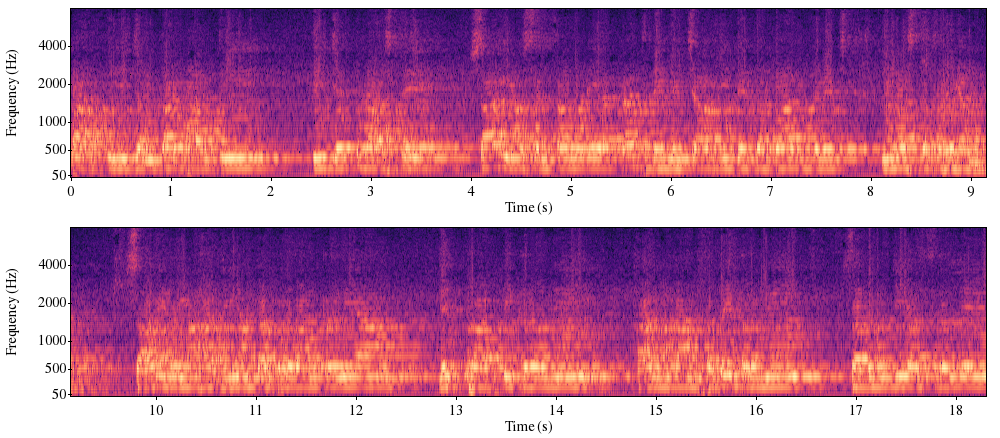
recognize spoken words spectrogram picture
ਭਾਰਤੀ ਜਨਤਾ ਪਾਰਟੀ ਦੀ ਜਿੱਤ ਵਾਸਤੇ ਸਾਰੀਆਂ ਸੰਗਤਾਂ ਬੜੇ ਇਕੱਠ ਦੇ ਵਿੱਚ, ਆਪ ਜੀ ਦੇ ਦਰਬਾਰ ਦੇ ਵਿੱਚ ਨਮਸਤਕ ਹੋਏ ਹਨ ਸਾਰੇ ਦੀਆਂ ਹਾਜ਼ਰੀਆਂ ਦਾ ਪ੍ਰਵਾਨ ਕਰਨੀਆਂ ਜਿਤ ਪ੍ਰਾਪਤੀ ਕਰਾਉਣੀ, ਹਰ ਮੈਦਾਨ ਫਤਿਹ ਕਰਨੀ ਸਤਿਗੁਰੂ ਜੀ ਇਸ ਵੇਲੇ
